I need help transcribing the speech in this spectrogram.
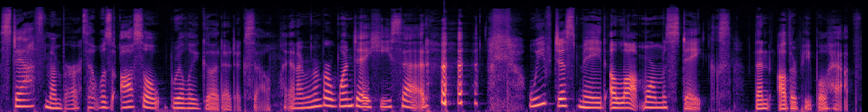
staff member that was also really good at Excel. And I remember one day he said, We've just made a lot more mistakes than other people have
